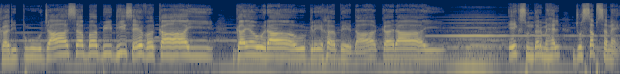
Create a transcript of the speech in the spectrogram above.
करी पूजा सब विधि सेवकाई गयराउ गृह बेदा कराई। एक सुंदर महल जो सब समय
